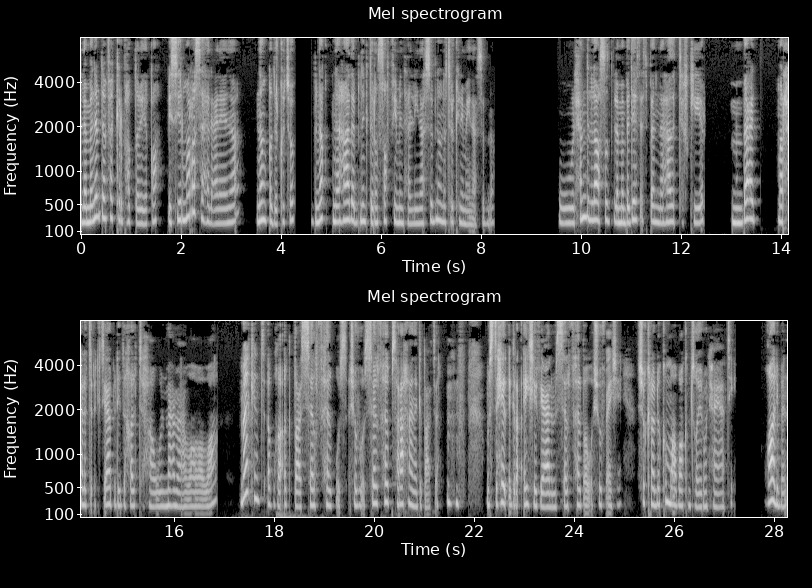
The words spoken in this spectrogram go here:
لما نبدأ نفكر بهالطريقة بيصير مرة سهل علينا ننقد الكتب بنقدنا هذا بنقدر نصفي منها اللي يناسبنا ونترك اللي ما يناسبنا. والحمد لله صدق لما بديت أتبنى هذا التفكير من بعد مرحلة الاكتئاب اللي دخلتها والمعمعة و و ما كنت أبغى أقطع ال self help شوفوا ال self help صراحة أنا قطعته. مستحيل أقرأ أي شيء في عالم ال self help أو أشوف أي شيء. شكرا لكم ما أبغاكم تغيرون حياتي. غالبا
